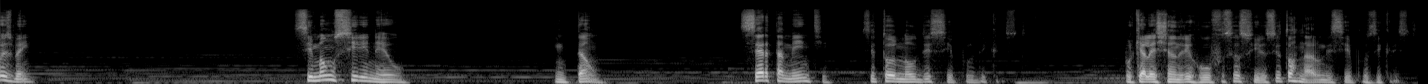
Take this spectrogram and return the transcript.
Pois bem, Simão Sirineu, então, certamente se tornou discípulo de Cristo. Porque Alexandre e Rufo, seus filhos, se tornaram discípulos de Cristo.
